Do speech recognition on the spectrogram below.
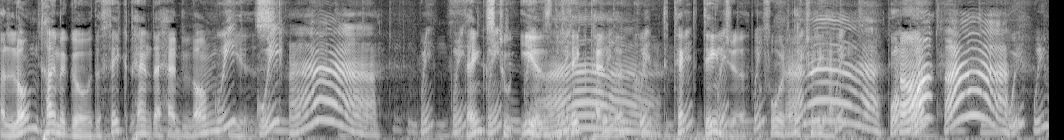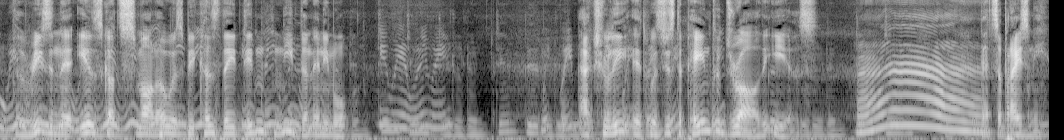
A long time ago, the fake panda had long ears. Ah. Ah. Thanks to ears, the fake panda could detect danger before it actually happened. Huh? Ah. The reason their ears got smaller was because they didn't need them anymore. Actually, it was just a pain to draw the ears. Ah. That surprised me.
